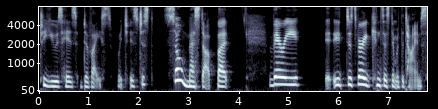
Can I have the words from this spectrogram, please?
to use his device, which is just so messed up, but very, it, just very consistent with the times.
